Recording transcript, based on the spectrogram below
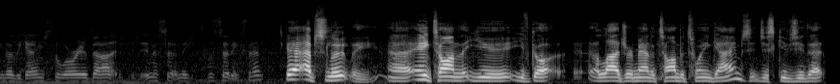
you know the games to worry about in a certain to a certain extent? Yeah, absolutely. Uh, any time that you you've got a larger amount of time between games, it just gives you that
